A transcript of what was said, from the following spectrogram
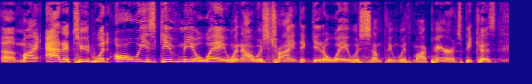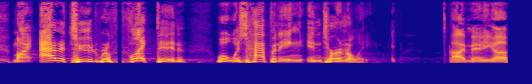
uh, my attitude would always give me away when I was trying to get away with something with my parents because my attitude reflected what was happening internally. I may uh,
